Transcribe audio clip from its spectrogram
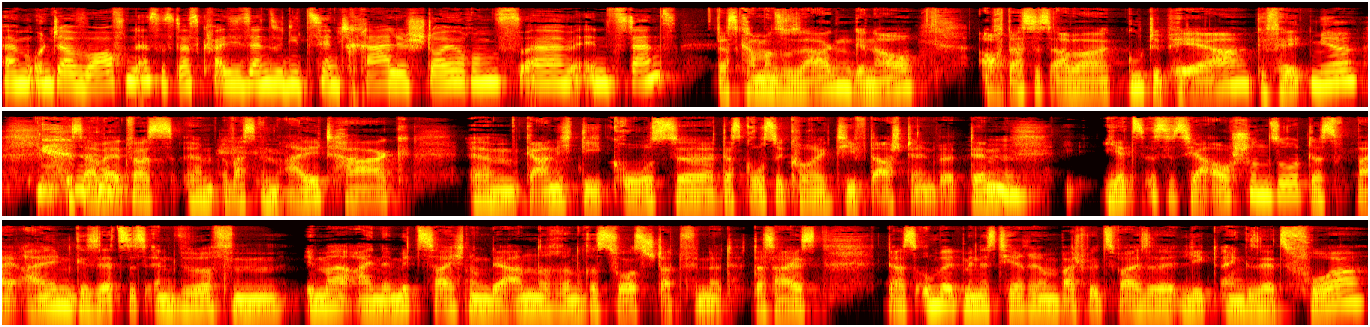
ähm, unterworfen ist? Ist das quasi dann so die zentrale Steuerungsinstanz? Äh, das kann man so sagen, genau. Auch das ist aber gute PR, gefällt mir, ist aber etwas, ähm, was im Alltag ähm, gar nicht die große, das große Korrektiv darstellen wird. Denn hm. Jetzt ist es ja auch schon so, dass bei allen Gesetzesentwürfen immer eine Mitzeichnung der anderen Ressorts stattfindet. Das heißt, das Umweltministerium beispielsweise legt ein Gesetz vor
